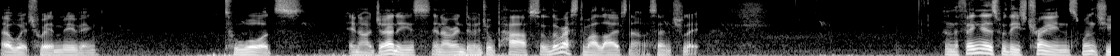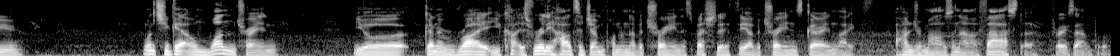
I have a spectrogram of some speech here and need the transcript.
at which we're moving towards in our journeys, in our individual paths, for the rest of our lives now, essentially. And the thing is with these trains, once you once you get on one train, you're gonna ride. You can't. It's really hard to jump on another train, especially if the other train's going like 100 miles an hour faster, for example.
